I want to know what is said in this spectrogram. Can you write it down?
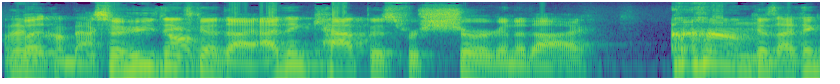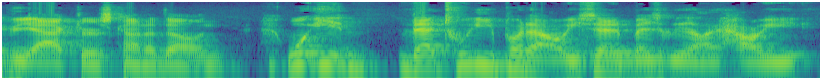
they'll But come back. so who do you think's going to die? I think Cap is for sure going to die because I think the actor's kind of done. Well, he, that tweet he put out, he said basically like how he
